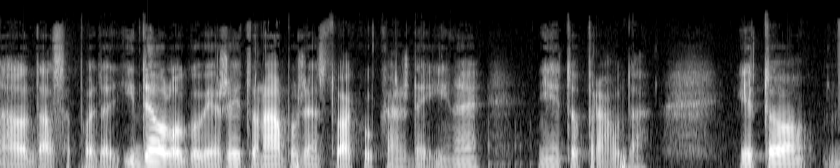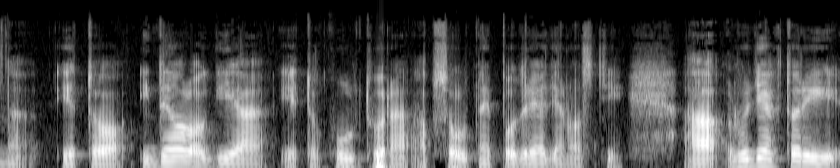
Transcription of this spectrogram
dá sa povedať, ideológovia, že je to náboženstvo ako každé iné, nie je to pravda. Je to je to ideológia, je to kultúra absolútnej podriadenosti. A ľudia, ktorí e,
